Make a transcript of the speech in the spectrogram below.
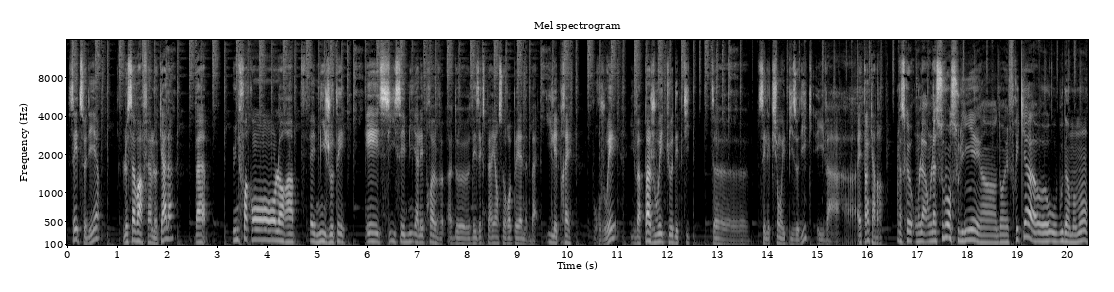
c'est de se dire le savoir-faire local, bah, une fois qu'on leur a fait mijoter, et s'il s'est mis à l'épreuve de, des expériences européennes, bah, il est prêt pour jouer. Il va pas jouer que des petites euh, sélection épisodique et il va être un cadre. Parce qu'on l'a, l'a souvent souligné hein, dans Africa, au, bout d'un moment,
